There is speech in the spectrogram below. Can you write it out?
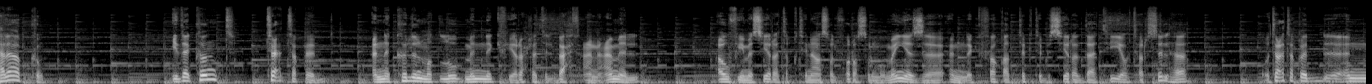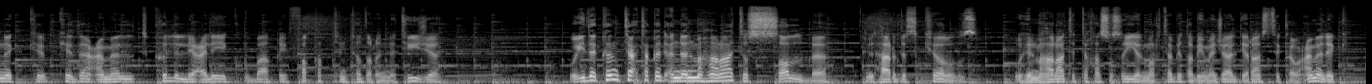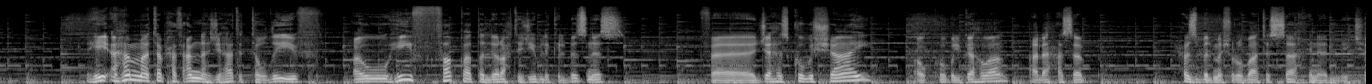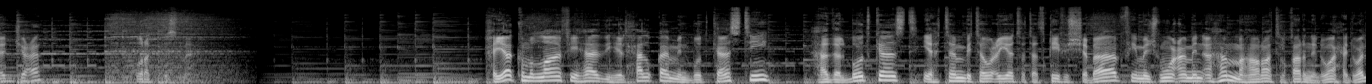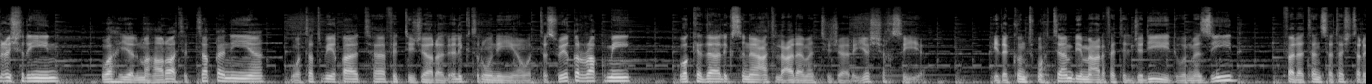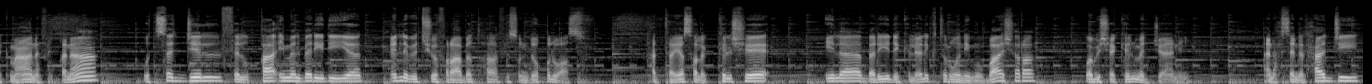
هلا بكم إذا كنت تعتقد أن كل المطلوب منك في رحلة البحث عن عمل أو في مسيرة اقتناص الفرص المميزة أنك فقط تكتب السيرة الذاتية وترسلها وتعتقد أنك بكذا عملت كل اللي عليك وباقي فقط تنتظر النتيجة. وإذا كنت تعتقد أن المهارات الصلبة ال hard skills وهي المهارات التخصصية المرتبطة بمجال دراستك أو عملك هي أهم ما تبحث عنه جهات التوظيف أو هي فقط اللي راح تجيب لك ال business. فجهز كوب الشاي أو كوب القهوة على حسب حزب المشروبات الساخنة اللي تشجعه. وركز معي. حياكم الله في هذه الحلقة من بودكاستي. هذا البودكاست يهتم بتوعية وتثقيف الشباب في مجموعة من أهم مهارات القرن الواحد والعشرين. وهي المهارات التقنية وتطبيقاتها في التجارة الإلكترونية والتسويق الرقمي وكذلك صناعة العلامة التجارية الشخصية. إذا كنت مهتم بمعرفة الجديد والمزيد فلا تنسى تشترك معنا في القناة وتسجل في القائمة البريدية اللي بتشوف رابطها في صندوق الوصف حتى يصلك كل شيء إلى بريدك الإلكتروني مباشرة وبشكل مجاني. أنا حسين الحاجي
